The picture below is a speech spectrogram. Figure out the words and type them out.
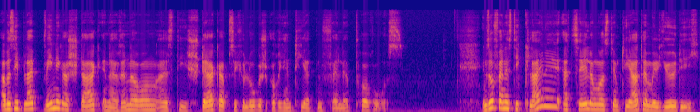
aber sie bleibt weniger stark in Erinnerung als die stärker psychologisch orientierten Fälle Poros. Insofern ist die kleine Erzählung aus dem Theatermilieu, die ich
